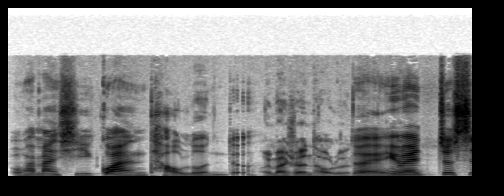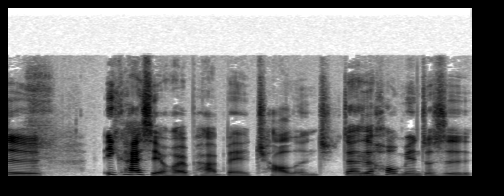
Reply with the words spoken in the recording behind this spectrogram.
我还蛮习惯讨论的，我蛮喜欢讨论。对，因为就是一开始也会怕被 challenge，但是后面就是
